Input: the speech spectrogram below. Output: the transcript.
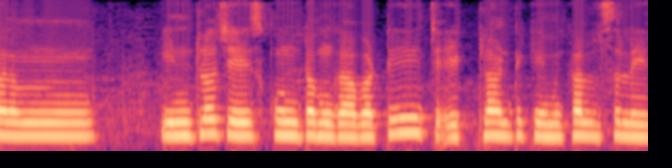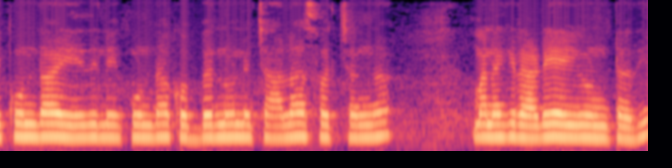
మనం ఇంట్లో చేసుకుంటాం కాబట్టి ఎట్లాంటి కెమికల్స్ లేకుండా ఏది లేకుండా కొబ్బరి నూనె చాలా స్వచ్ఛంగా మనకి రెడీ అయి ఉంటుంది.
